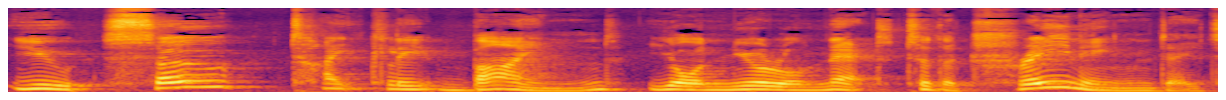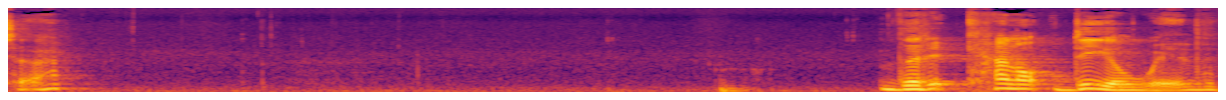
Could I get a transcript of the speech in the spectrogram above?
you so tightly bind your neural net to the training data that it cannot deal with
